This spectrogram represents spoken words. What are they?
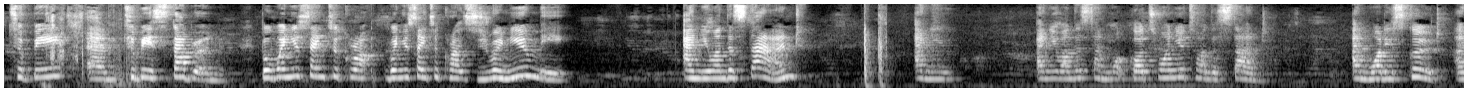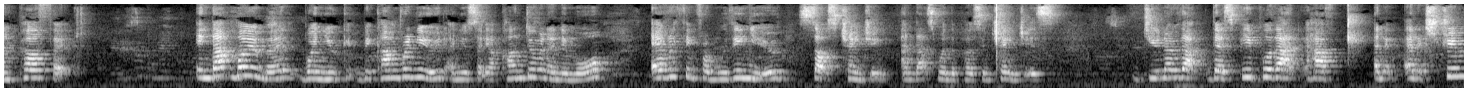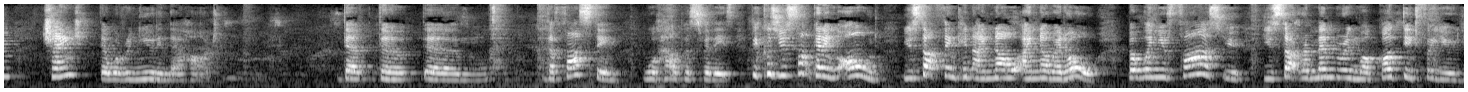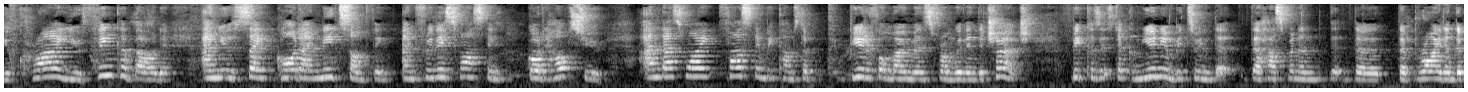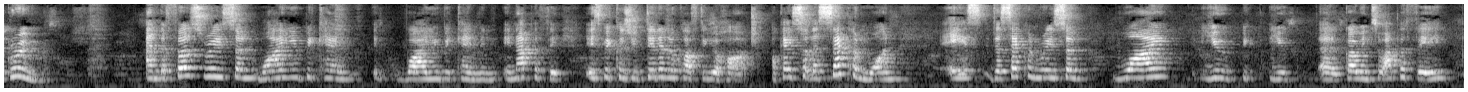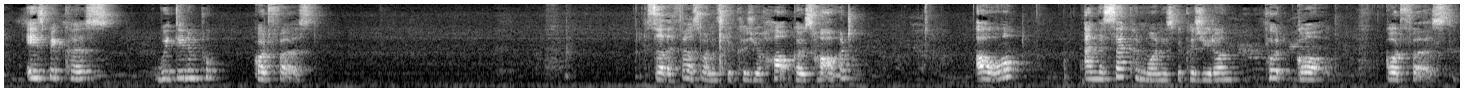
to be um, to be stubborn. But when you say to Christ, when you say to Christ, renew me, and you understand, and you and you understand what God's want you to understand, and what is good and perfect. In that moment, when you become renewed and you say, I can't do it anymore, everything from within you starts changing, and that's when the person changes. Do you know that there's people that have an, an extreme change, they were renewed in their heart. The, the, um, the fasting will help us for this. Because you start getting old you start thinking i know i know it all. But when you fast you you start remembering what god did for you you cry you think about it and you say god i need something. And through this fasting god helps you. And that's why fasting becomes the beautiful moments from within the church because it's the communion between the, the husband and the, the, the bride and the groom and the first reason why you became why you became in, in apathy is because you didn't look after your heart okay? So the second one is the second reason why you you uh, go into apathy is because we didn't put god first. So the first one is because your heart goes hard or and the second one is because you don't put god god first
